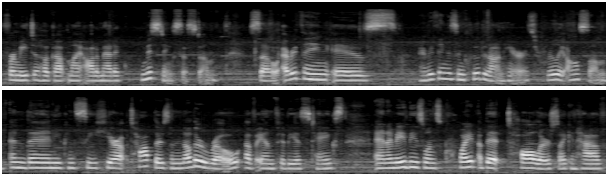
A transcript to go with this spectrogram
for me to hook up my automatic misting system. So everything is Everything is included on here. It's really awesome. And then you can see here up top, there's another row of amphibious tanks. And I made these ones quite a bit taller so I can have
